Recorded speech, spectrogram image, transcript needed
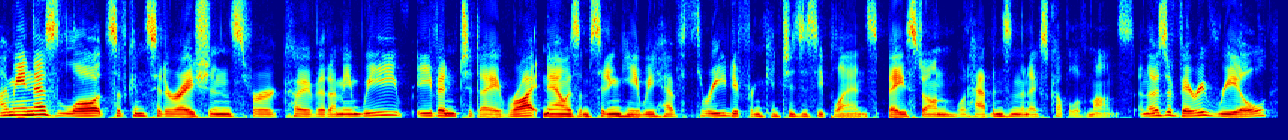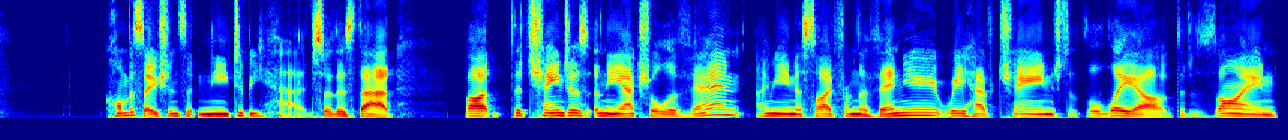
I mean, there's lots of considerations for COVID. I mean, we even today, right now, as I'm sitting here, we have three different contingency plans based on what happens in the next couple of months. And those are very real conversations that need to be had. So there's that. But the changes in the actual event, I mean, aside from the venue, we have changed the layout, the design,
